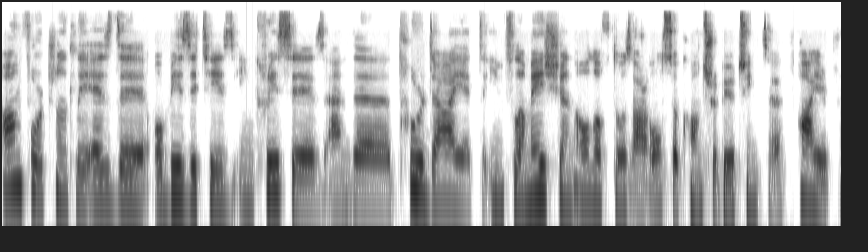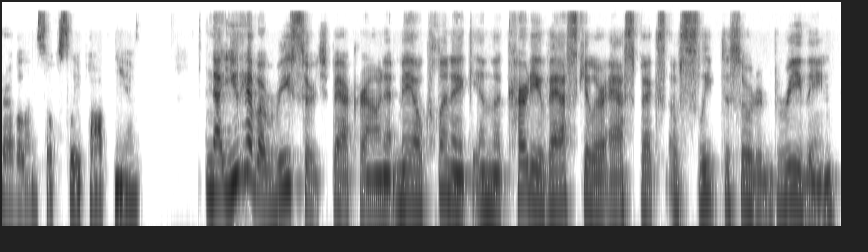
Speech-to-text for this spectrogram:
Unfortunately, as the obesity increases and the poor diet, the inflammation, all of those are also contributing to higher prevalence of sleep apnea. Now, you have a research background at Mayo Clinic in the cardiovascular aspects of sleep disordered breathing.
